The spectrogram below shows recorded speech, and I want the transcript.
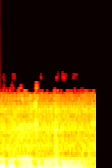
要把高压总扳头了。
